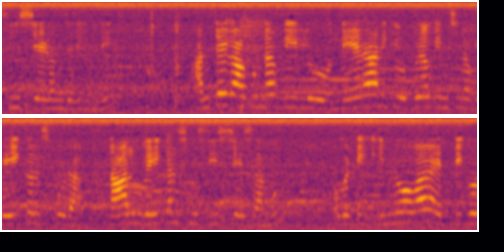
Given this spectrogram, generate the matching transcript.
సీజ్ చేయడం జరిగింది. అంతేకాకుండా వీళ్ళు నేరానికి ఉపయోగించిన వెహికల్స్ కూడా నాలుగు వెహికల్స్ని సీజ్ చేశాము. ఒకటి Innova Ertiga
